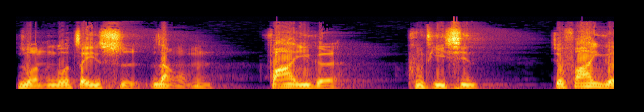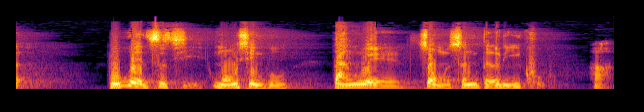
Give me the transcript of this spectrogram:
如果能够这一世让我们发一个菩提心，就发一个不为自己谋幸福。但为众生得离苦啊，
